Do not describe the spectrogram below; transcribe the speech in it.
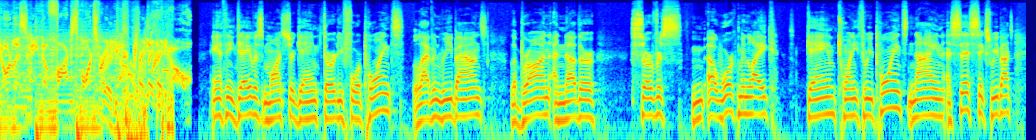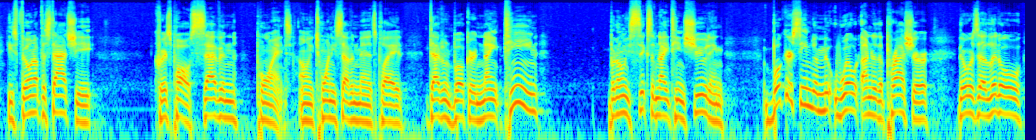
You're listening to Fox Sports Radio. Radio. Anthony Davis, monster game, 34 points, 11 rebounds. LeBron, another service uh, workmanlike game, 23 points, 9 assists, 6 rebounds. He's filling up the stat sheet. Chris Paul, 7 points, only 27 minutes played. Devin Booker, 19, but only 6 of 19 shooting. Booker seemed to wilt under the pressure. There was a little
